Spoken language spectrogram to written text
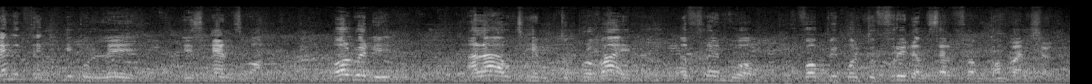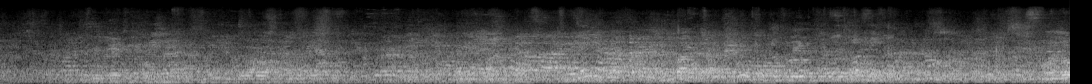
anything he could lay his hands on already allowed him to provide a framework for people to free themselves from convention. The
